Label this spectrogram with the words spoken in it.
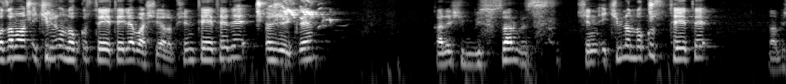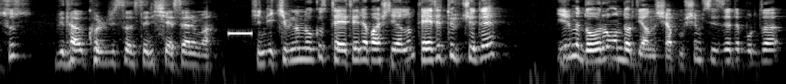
O zaman 2019 TYT ile başlayalım. Şimdi TYT'de öncelikle Kardeşim bir susar mısın? Şimdi 2019 TYT La bir sus. Bir daha konuşursan seni keserim ha. Şimdi 2019 TYT ile başlayalım. TYT Türkçe'de 20 doğru 14 yanlış yapmışım. Sizde de burada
